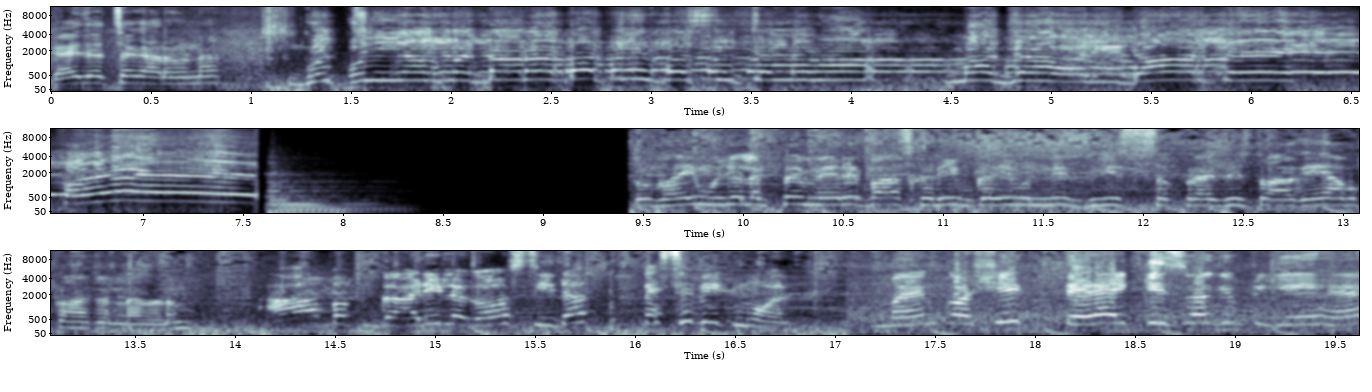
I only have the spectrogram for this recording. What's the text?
गाइस अच्छा गा रहा हूँ ना? गुच्चियाँ बस मजाली डारते भाई मुझे लगता है मेरे पास करीब करीब 19-20 सरप्राइजेस तो आ गए हैं। अब कहाँ चलना है मैडम? आप अब गाड़ी लगाओ सीधा पैसिफिक मॉल मयंक कौशिक तेरा इक्कीसवा गिफ्ट ये है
